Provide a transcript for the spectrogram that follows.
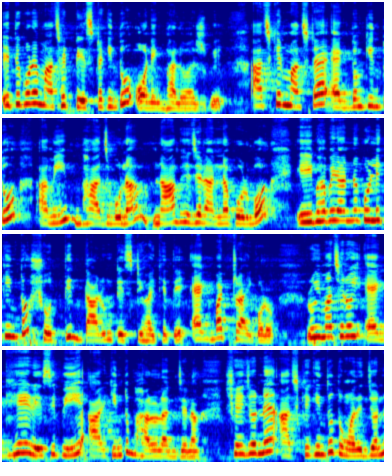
এতে করে মাছের টেস্টটা কিন্তু অনেক ভালো আসবে। আজকের মাছটা একদম কিন্তু আমি ভাজবো না না ভেজে রান্না করব। এইভাবে রান্না করলে কিন্তু সত্যি দারুণ টেস্টি হয় খেতে। একবার ট্রাই করো। রুই মাছের ওই একঘেয়ে রেসিপি আর কিন্তু ভালো লাগছে না। সেই জন্যে আজকে কিন্তু তোমাদের জন্য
